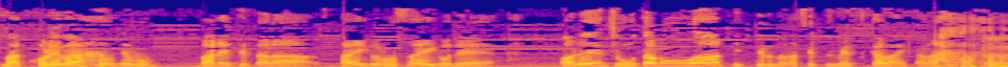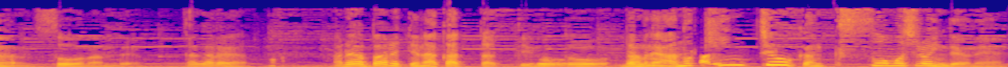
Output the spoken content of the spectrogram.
まあこれはでもバレてたら最後の最後で、あれ、ジョータロウは？って言ってるのが説明つかないから。うん、そうなんだよ。だから、あれはバレてなかったっていうのと、でもね、ああの緊張感くっそ面白いんだよね。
